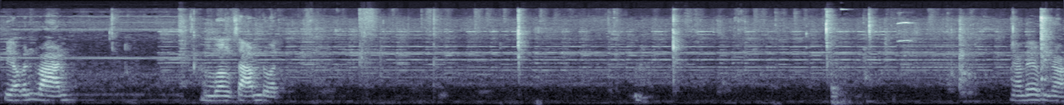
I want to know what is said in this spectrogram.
เปรี้ยวหวานๆเมืองสามโดด งานได้พี่น้อง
